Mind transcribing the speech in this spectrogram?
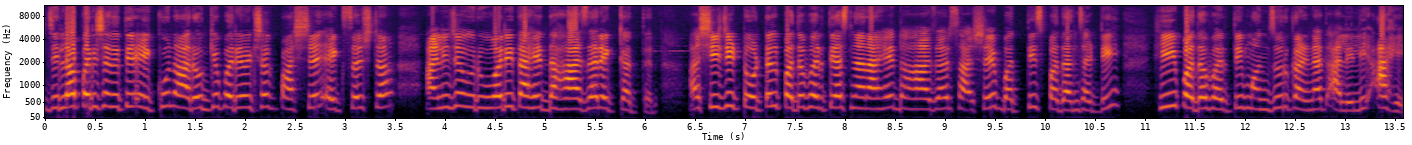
जिल्हा परिषदेतील एकूण आरोग्य पर्यवेक्षक पाचशे एकसष्ट आणि जे उर्वरित आहेत दहा हजार एकाहत्तर अशी जी टोटल पदभरती असणार आहे दहा हजार सहाशे बत्तीस पदांसाठी ही पदभरती मंजूर करण्यात आलेली आहे.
